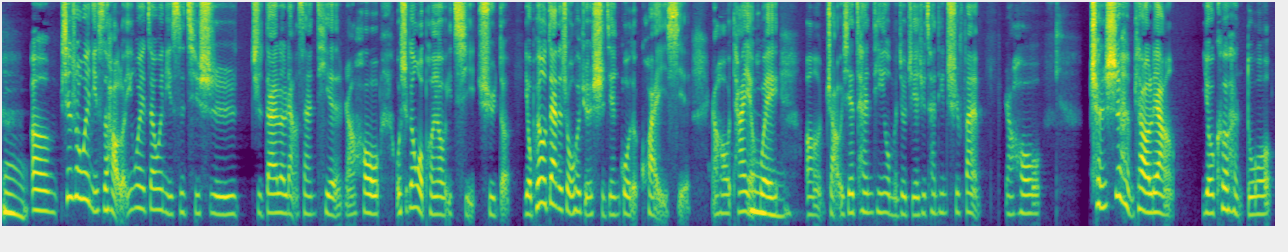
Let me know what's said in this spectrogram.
嗯嗯，先说威尼斯好了，因为在威尼斯其实只待了两三天，然后我是跟我朋友一起去的。有朋友在的时候，我会觉得时间过得快一些。然后他也会嗯、呃、找一些餐厅，我们就直接去餐厅吃饭。然后城市很漂亮，游客很多。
